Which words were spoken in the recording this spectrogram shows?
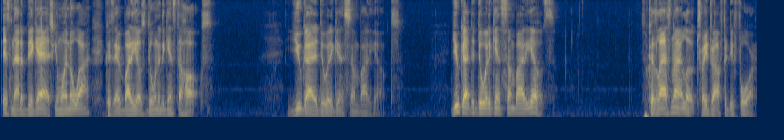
It's not a big ask. You want to know why? Because everybody else doing it against the Hawks. You got to do it against somebody else. You got to do it against somebody else. Because last night, look, Trae dropped 54.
